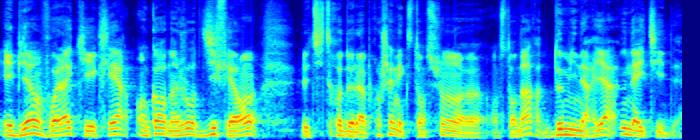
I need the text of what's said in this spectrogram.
Eh bien voilà qui éclaire encore d'un jour différent le titre de la prochaine extension euh, en standard, Dominaria United.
